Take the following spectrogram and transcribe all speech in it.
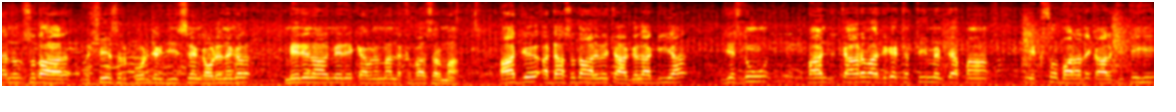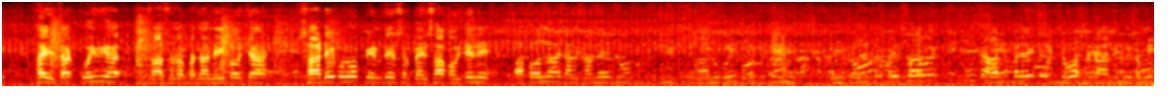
ਚੈਨਲ ਸੁਧਾਰ, ਵਿਸ਼ੇਸ਼ ਰਿਪੋਰਟ ਜਗਜੀਤ ਸਿੰਘ ਗੌੜੇ ਨਗਰ, ਮੇਰੇ ਨਾਲ ਮੇਰੇ ਕੈਮਰਾਮੈਨ ਲਖਪਾ ਸ਼ਰਮਾ। ਅੱਜ ਅੱਡਾ ਸੁਧਾਰ ਵਿੱਚ ਅੱਗ ਲੱਗੀ ਆ ਜਿਸ ਨੂੰ 5 4 ਵਜੇ ਕੇ 38 ਮਿੰਟ ਤੇ ਆਪਾਂ 112 ਤੇ ਕਾਲ ਕੀਤੀ ਸੀ। ਹਜੇ ਤੱਕ ਕੋਈ ਵੀ ਹ- ਦਾ ਬੰਦਾ ਨਹੀਂ ਪਹੁੰਚਿਆ। ਸਾਡੇ ਕੋਲੋਂ ਪਿੰਡ ਦੇ ਸਰਪੰਚ ਸਾਹਿਬ ਪਹੁੰਚੇ ਨੇ। ਆਪਾਂ ਉਹਨਾਂ ਨਾਲ ਗੱਲ ਕਰਦੇ ਜੋ ਆਰੂ ਕੋਈ ਪਹੁੰਚ ਚੁੱਕੇ ਨੇ ਸਰਪੰਚ ਸਾਹਿਬ, ਕੀ ਕਾਰਨ ਬਣੇ ਕਿ ਜੋ ਸਰਕਾਰ ਦੀ ਕਮੀ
